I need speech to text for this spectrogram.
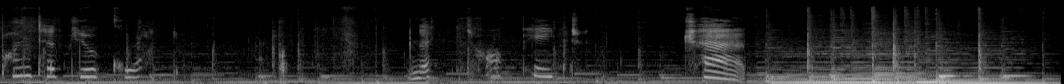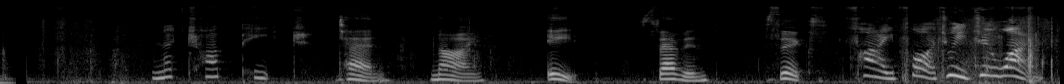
Pointed to. Next topic, Next topic. 10, 9, 8, 7, 6, 5, 4, 3, 2, 1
